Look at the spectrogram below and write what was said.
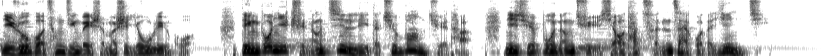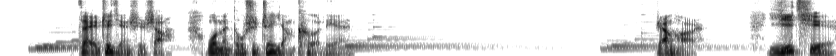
你如果曾经为什么是忧虑过，顶多你只能尽力的去忘却它，你却不能取消它存在过的印记。在这件事上，我们都是这样可怜。然而，一切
